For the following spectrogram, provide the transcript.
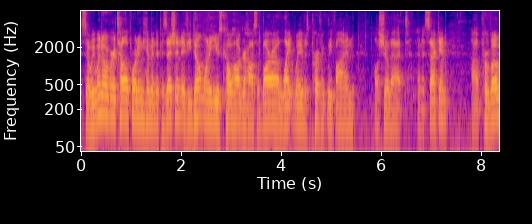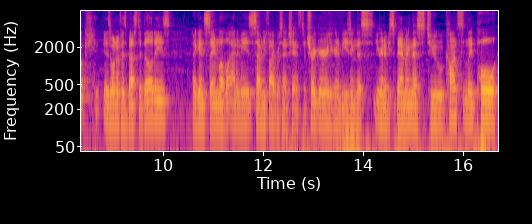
so we went over teleporting him into position. If you don't want to use Quahaug or Hossabara, Light Wave is perfectly fine. I'll show that in a second. Uh, Provoke is one of his best abilities. against same level enemies, 75% chance to trigger. You're going to be using this, you're going to be spamming this to constantly pull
